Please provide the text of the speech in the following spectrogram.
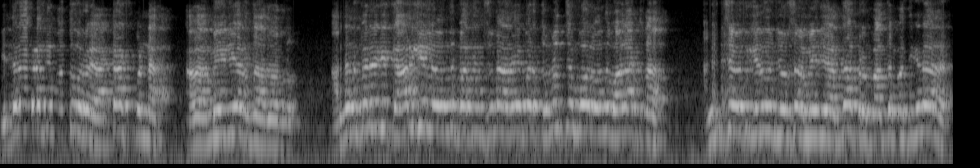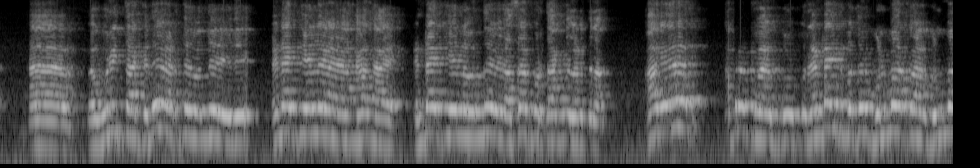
இந்திரா காந்தி வந்து ஒரு அட்டாக் பண்ணா. அவன் அமைதியா இருந்தான் அது வரணும். அதன் பிறகு கார்கில் வந்து பாத்தீங்கன்னு சொன்னா அதே மாதிரி தொண்ணூத்தி ஒன்பதுல வந்து வாலாட்டினான் அஞ்சவத்துக்கு இருபத்தஞ்சு வருஷம் அமைதியா இருந்தா அப்புறம் பார்த்த பாத்தீங்கன்னா ஆஹ், உரி தாக்குது அடுத்தது வந்து இது. ரெண்டாயிரத்தி ஏழுல ரெண்டாயிரத்தி ஏழுல வந்து அசாப்பூர் தாக்குதல் நடத்தலாம். ஆக அப்புறம் ரெண்டாயிரத்தி பத்துல புல்மா தா- புல்மா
